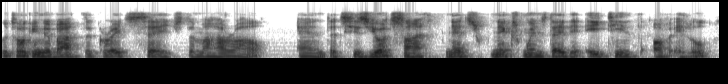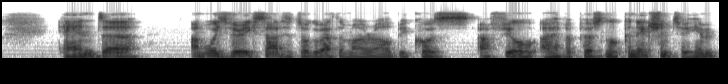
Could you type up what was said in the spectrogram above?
We're talking about the great sage, the Maharal, and it's his yahrzeit next next Wednesday, the 18th of Elul, and uh, I'm always very excited to talk about the Maharal because I feel I have a personal connection to him.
